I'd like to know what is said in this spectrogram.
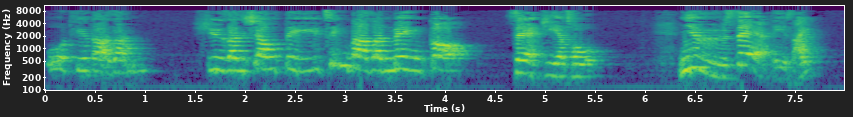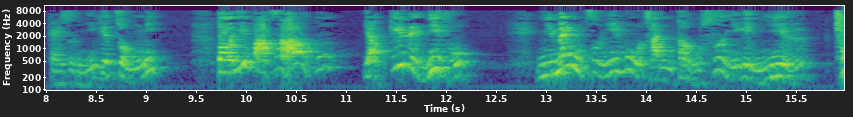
我替大人，虽然晓得，请大人明告，再接触，你如山的人，该是你的忠义，当你把子好过，要给了你做。你明知你母亲都是你的女儿，却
